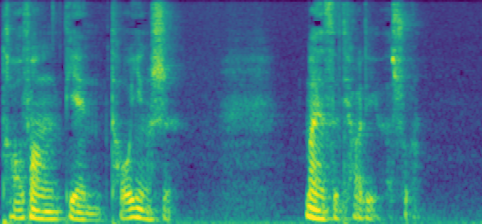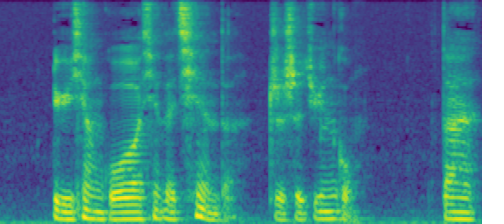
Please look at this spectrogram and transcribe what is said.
陶放点头应是，慢丝条理的说：“吕相国现在欠的只是军功，但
